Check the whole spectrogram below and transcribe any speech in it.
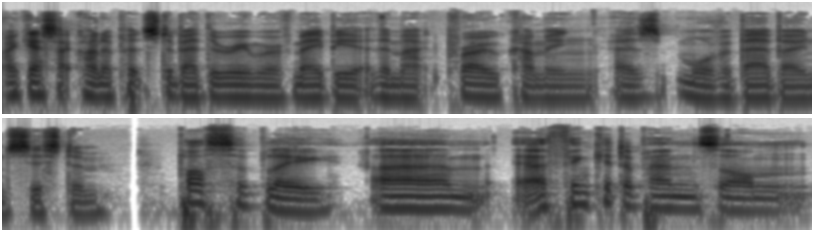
I guess that kind of puts to bed the rumor of maybe the Mac Pro coming as more of a bare bones system. Possibly. Um, I think it depends on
